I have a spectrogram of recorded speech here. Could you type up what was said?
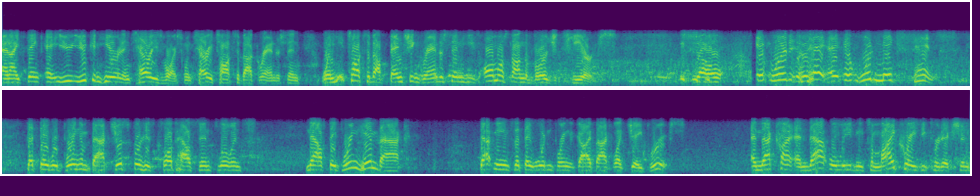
And I think and you you can hear it in Terry's voice when Terry talks about Granderson. When he talks about benching Granderson, he's almost on the verge of tears. So it would hey it would make sense that they would bring him back just for his clubhouse influence. Now, if they bring him back, that means that they wouldn't bring a guy back like Jay Bruce. And that kind and that will lead me to my crazy prediction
